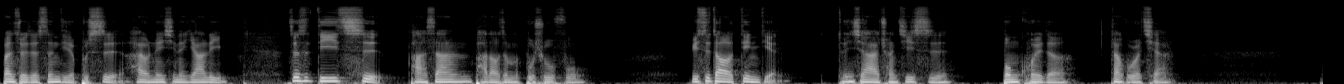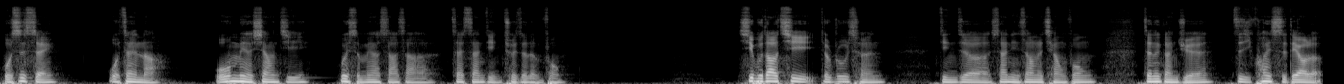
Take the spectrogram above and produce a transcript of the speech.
伴随着身体的不适，还有内心的压力，这是第一次爬山爬到这么不舒服。于是到了定点，蹲下来喘气时，崩溃的大哭了起来。我是谁？我在哪？我又没有相机，为什么要傻傻在山顶吹着冷风？吸不到气的路程，顶着山顶上的强风。真的感觉自己快死掉了，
